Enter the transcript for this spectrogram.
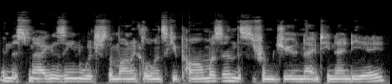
in this magazine, which the Monica Lewinsky poem was in. This is from June 1998.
